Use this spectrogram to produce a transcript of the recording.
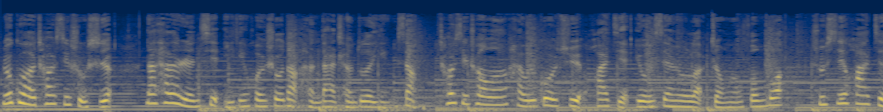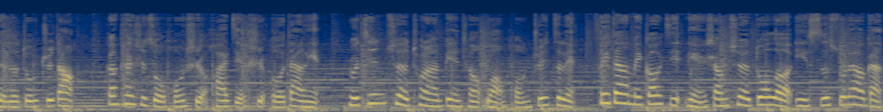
如果抄袭属实，那她的人气一定会受到很大程度的影响。抄袭传闻还未过去，花姐又陷入了整容风波。熟悉花姐的都知道，刚开始走红时，花姐是鹅蛋脸，如今却突然变成网红锥子脸，非但没高级，脸上却多了一丝塑料感，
